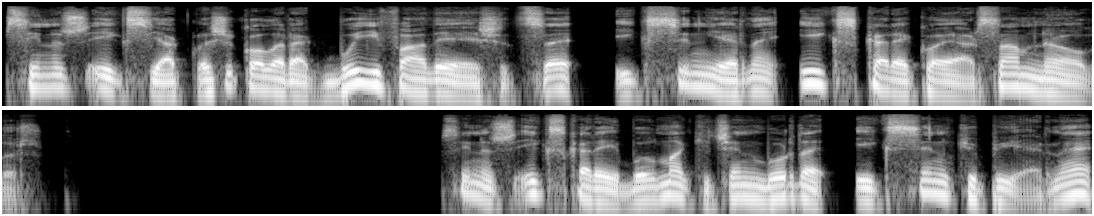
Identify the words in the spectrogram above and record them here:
Sinüs x yaklaşık olarak bu ifadeye eşitse, x'in yerine x kare koyarsam ne olur? Sinüs x kareyi bulmak için burada x'in küpü yerine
